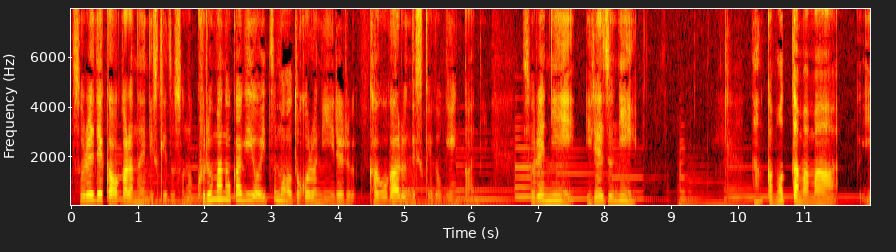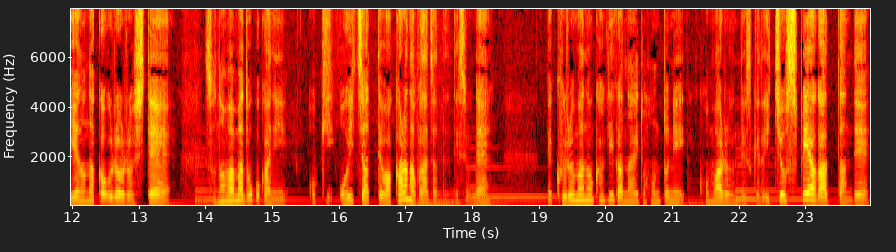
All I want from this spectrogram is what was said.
それでかわからないんですけどその車の鍵をいつものところに入れるカゴがあるんですけど玄関にそれに入れずになんか持ったまま家の中うろうろしてそのままどこかに置き置いちゃってわからなくなっちゃうんですよね。で車の鍵がないと本当に困るんですけど一応スペアがあったんで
